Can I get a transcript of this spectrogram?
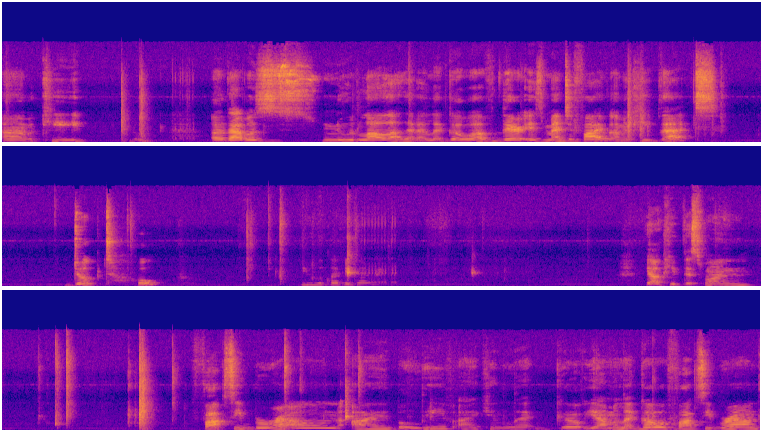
Going keep, uh, that was Nude Lala that I let go of. There is Mented 5. I'm going to keep that. Dope Hope. You look like a guy. Yeah, I'll keep this one. Foxy Brown, I believe I can let go. Yeah, I'm gonna let go of Foxy Brown.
